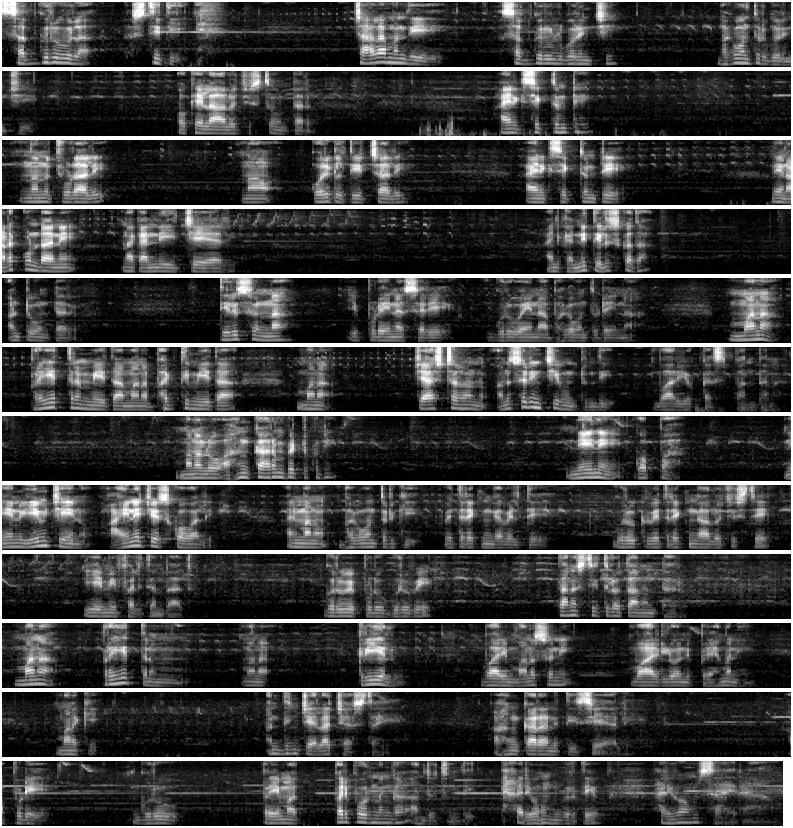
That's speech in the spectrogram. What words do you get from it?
సద్గురువుల స్థితి. చాలామంది సద్గురువుల గురించి భగవంతుడి గురించి ఒకేలా ఆలోచిస్తూ ఉంటారు. ఆయనకి శక్తి ఉంటే నన్ను చూడాలి నా కోరికలు తీర్చాలి. ఆయనకి శక్తి ఉంటే నేను అడగకుండానే నాకు అన్నీ ఇచ్చేయాలి. ఆయనకి అన్నీ తెలుసు కదా అంటూ ఉంటారు. తెలుసున్నా ఎప్పుడైనా సరే గురువైనా భగవంతుడైనా మన ప్రయత్నం మీద మన భక్తి మీద మన చేష్టలను అనుసరించి ఉంటుంది వారి యొక్క స్పందన. మనలో అహంకారం పెట్టుకుని నేనే గొప్ప నేను ఏమి చేయను ఆయనే చేసుకోవాలి. అని మనం భగవంతుడికి వ్యతిరేకంగా వెళ్తే గురువుకి వ్యతిరేకంగా ఆలోచిస్తే ఏమీ ఫలితం రాదు. గురువు ఎప్పుడు గురువే. తన స్థితిలో తానుంటారు. మన ప్రయత్నం మన క్రియలు వారి మనసుని వారిలోని ప్రేమని మనకి అందించేలా చేస్తాయి. అహంకారాన్ని తీసేయాలి. అప్పుడే గురు ప్రేమ పరిపూర్ణంగా అందుతుంది. హరి ఓం గురుదేవ్. హరి ఓం సాయిరామ్.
